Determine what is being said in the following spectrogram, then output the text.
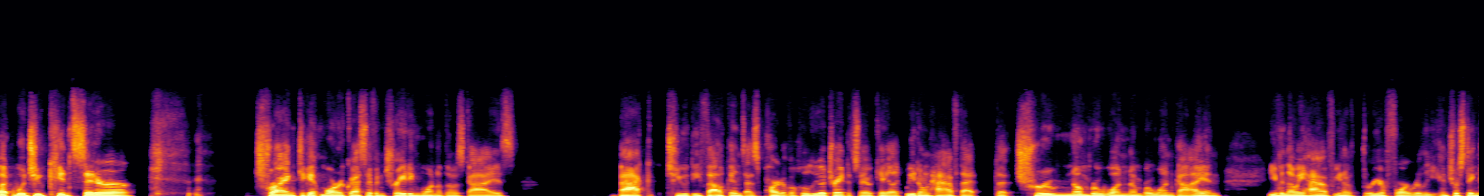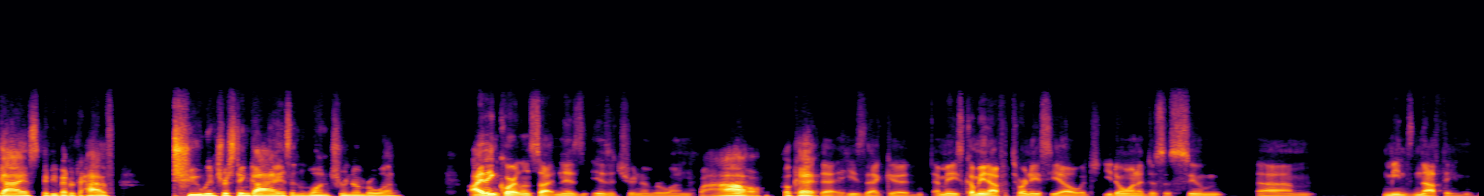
but would you consider trying to get more aggressive and trading one of those guys back to the Falcons as part of a Julio trade to say, okay, like we don't have that that true number one, number one guy. And even though we have, you know, three or four really interesting guys, maybe better to have two interesting guys and one true number one. I think Courtland Sutton is is a true number one. Wow. That, okay. That he's that good. I mean, he's coming off a torn ACL, which you don't want to just assume um, means nothing.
